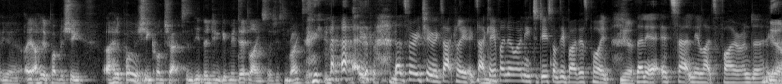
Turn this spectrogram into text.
yeah. I, I had a publishing. I had a publishing contract, and they didn't give me a deadline, so I just didn't write it. you know. That's very true. Exactly, exactly. If I know I need to do something by this point, Mm. Yeah. then it, it certainly lights a fire under. Yeah.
